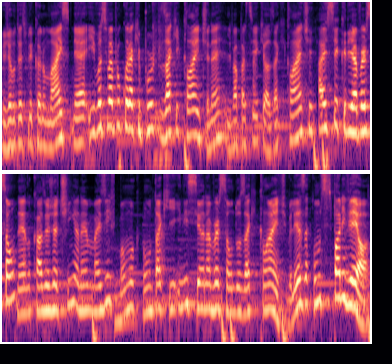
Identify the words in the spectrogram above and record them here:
eu já vou estar explicando mais. É, e você vai procurar aqui por Zack Client, né? Ele vai aparecer aqui, ó, Zack Client. Aí você cria a versão, né? No caso eu já tinha, né? Mas enfim, vamos vamos estar tá aqui iniciando a versão do Zack Client, beleza? Como vocês podem ver, ó,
